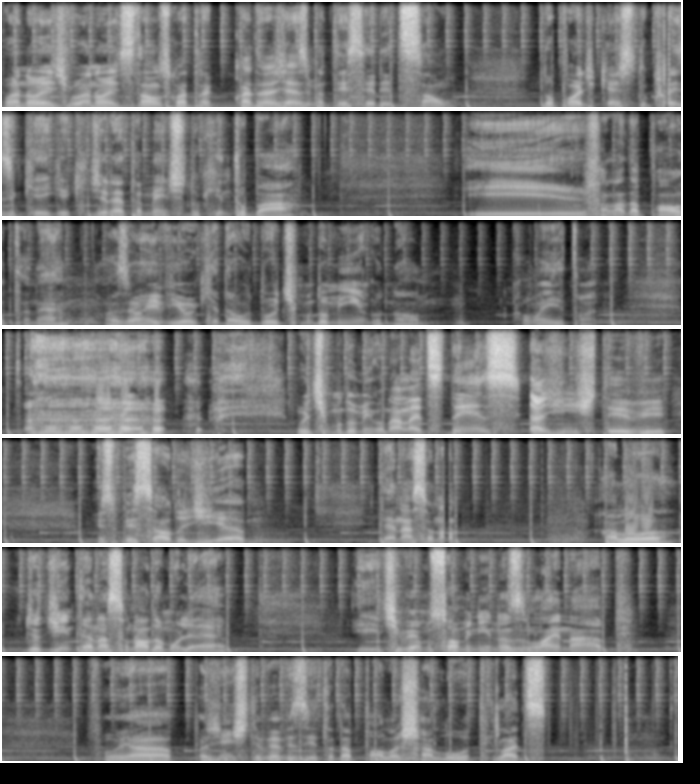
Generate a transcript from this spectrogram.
Boa noite, boa noite. Estamos com a 43 edição do podcast do Crazy Cake, aqui diretamente do Quinto Bar. E falar da pauta, né? Fazer um review aqui do, do último domingo. Não, calma aí, Tony. último domingo na Let's Dance, a gente teve um especial do Dia Internacional. Alô, Dia Internacional da Mulher. E tivemos só meninas no line-up. Foi a, a gente teve a visita da Paula Chalup, lá de,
